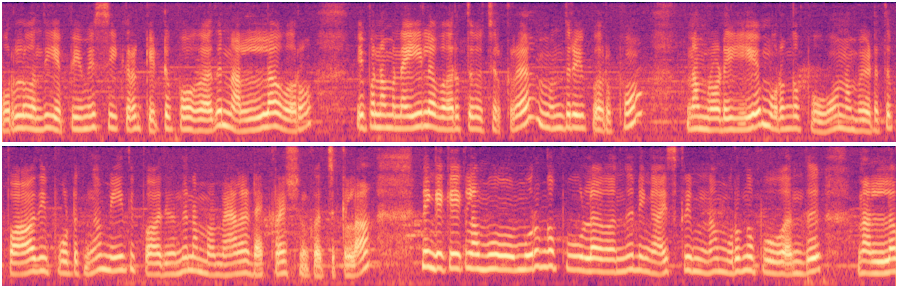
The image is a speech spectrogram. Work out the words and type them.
பொருள் வந்து எப்பயுமே சீக்கிரம் கெட்டு போகாது நல்லா வரும். இப்போ நம்ம நெய்யில் வறுத்து வச்சுருக்கிற முந்திரி பருப்பும் நம்மளுடைய முருங்கைப்பூவும் நம்ம எடுத்து பாதி போட்டுக்குங்க. மீதி பாதி வந்து நம்ம மேலே டெக்கரேஷனுக்கு வச்சுக்கலாம். நீங்கள் கேட்கலாம் மு முருங்கைப்பூவில் வந்து நீங்கள் ஐஸ்கிரீம்னால் முருங்கைப்பூ வந்து நல்லா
